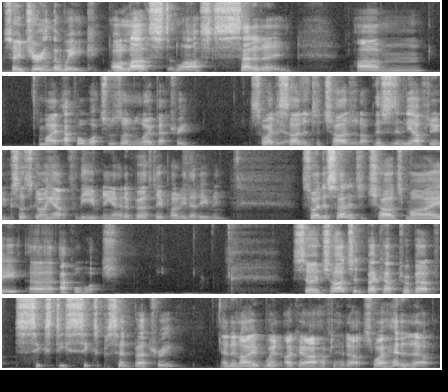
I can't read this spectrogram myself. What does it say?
So during the week, or last last Saturday, um, my Apple Watch was on low battery, so I Yes. decided to charge it up. This is in the afternoon because I was going out for the evening. I had a birthday party that evening, So I decided to charge my uh, Apple Watch. So I charged it back up to about 66% battery, and then I went, okay, I have to head out. So I headed out.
